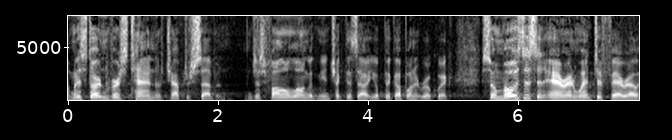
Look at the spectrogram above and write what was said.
I'm going to start in verse 10 of chapter 7. And just follow along with me and check this out. You'll pick up on it real quick. So Moses and Aaron went to Pharaoh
